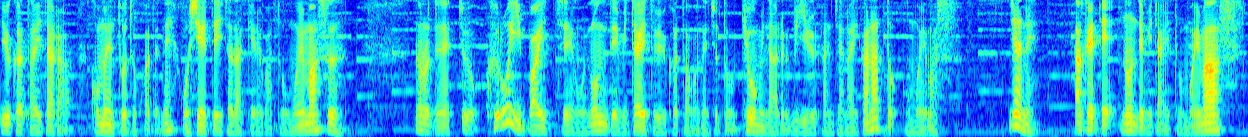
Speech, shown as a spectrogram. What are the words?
いう方いたらコメントとかでね教えていただければと思います。なのでね、ちょっと黒いバイツェンを飲んでみたいという方はね、ちょっと興味のあるビールなんじゃないかなと思います。じゃあね、開けて飲んでみたいと思います。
